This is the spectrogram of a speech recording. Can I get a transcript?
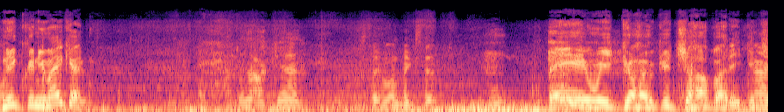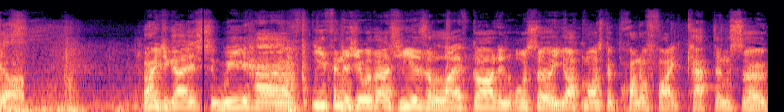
Nick, can you make it? I can. Just take one big step. There we go. Good job, buddy. Good Nice. job. All right, you guys. We have Ethan is here with us. He is a lifeguard and also a Yachtmaster qualified captain. So,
